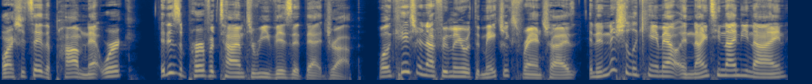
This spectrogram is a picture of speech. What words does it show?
or I should say the Palm network, it is a perfect time to revisit that drop. Well, in case you're not familiar with the Matrix franchise, it initially came out in 1999,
